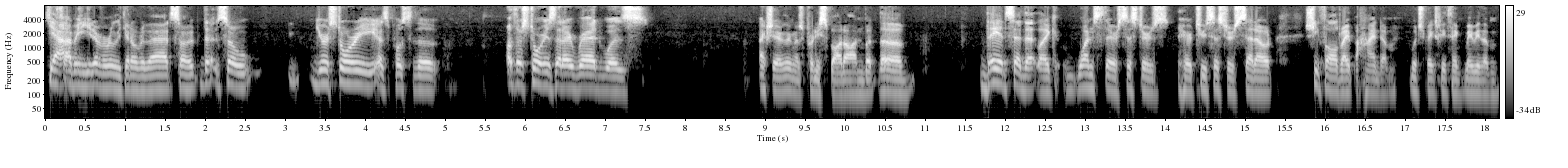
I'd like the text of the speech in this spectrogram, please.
yeah, so, I mean, you never really get over that. So, so your story, as opposed to the other stories that I read was actually everything was pretty spot on, but the they had said that like once their sisters, her two sisters, set out, she followed right behind them, which makes me think maybe the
